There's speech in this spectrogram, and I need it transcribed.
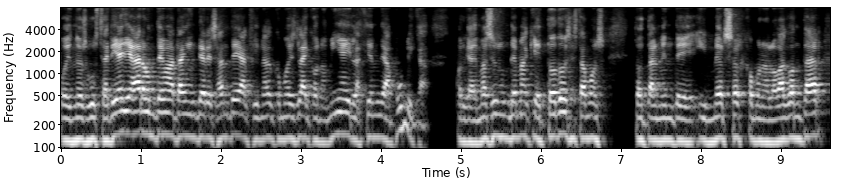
pues nos gustaría llegar a un tema tan interesante al final como es la economía y la hacienda pública, porque además es un tema que todos estamos totalmente inmersos, como nos lo va a contar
